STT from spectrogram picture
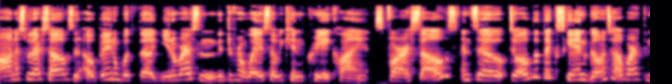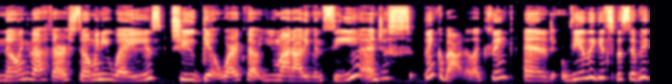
honest with ourselves and open with the universe and the different ways that we can create clients for ourselves. And so develop the thick skin, go into Upwork knowing that there are so many ways to get work that you might not even see and just think about it. Like think and really get specific,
